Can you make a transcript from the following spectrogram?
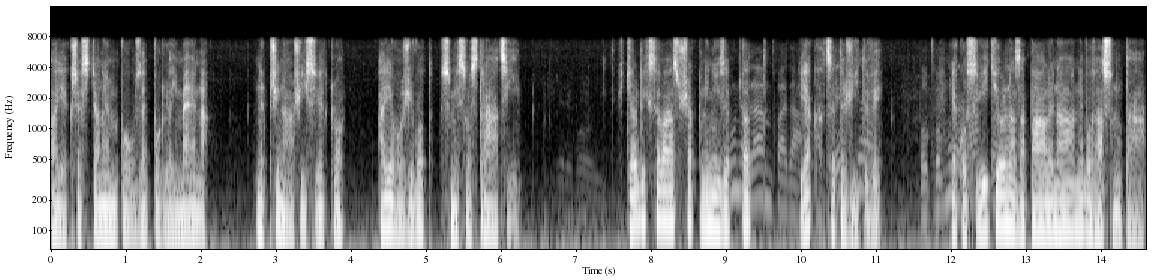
a je křesťanem pouze podle jména. Nepřináší světlo a jeho život smysl ztrácí. Chtěl bych se vás však nyní zeptat, jak chcete žít vy? Jako svítilna zapálená nebo zhasnutá?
